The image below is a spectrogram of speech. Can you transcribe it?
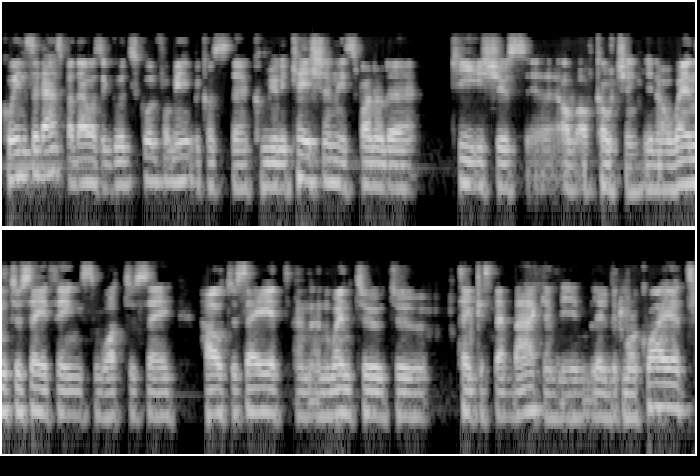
coincidence, but that was a good school for me because the communication is one of the key issues uh, of, of coaching. You know, when to say things, what to say, how to say it, and, and when to, to take a step back and be a little bit more quiet.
